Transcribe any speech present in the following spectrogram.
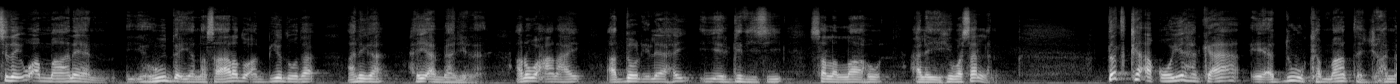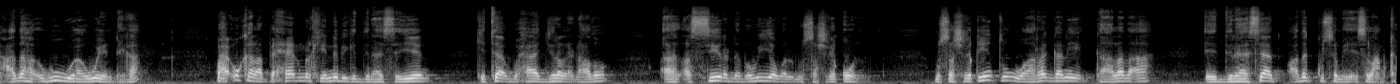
siday u ammaaneen yahuudda iyo nasaaradu ambiyadooda aniga hay ammaanina. Anugu waxaan ahay addoon ilaahay iyo ergadiisii sala allahu calayhi wasalam dadka aqoon-yahanka ah ee adduunka maanta jaamicadaha ugu waaweyn dhiga waxay u kala baxeen markay nebiga daraaseeyeen kitaab waxaa jira la dhahdo asiira nabawiya walmustashriquun. Mustashriqiintu waa raggani gaalada ah ee diraasaad adag ku sameeya islaamka.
